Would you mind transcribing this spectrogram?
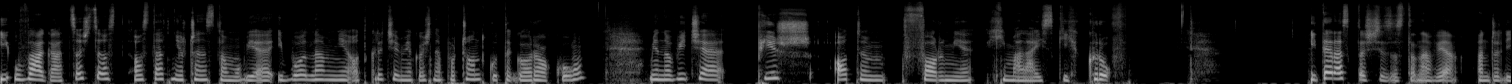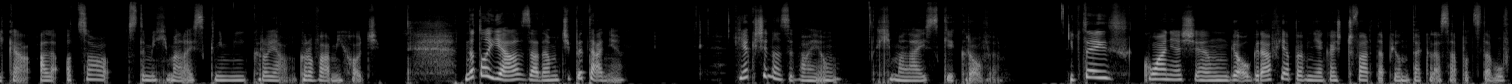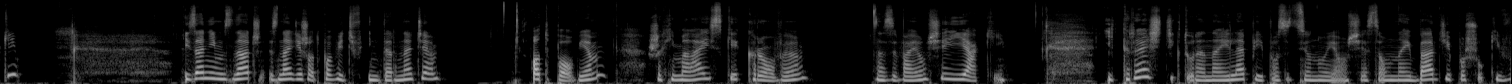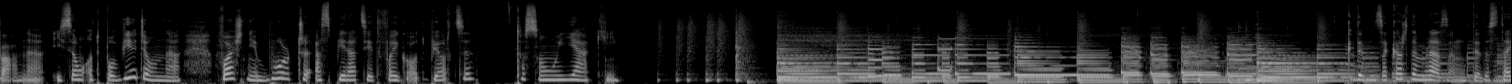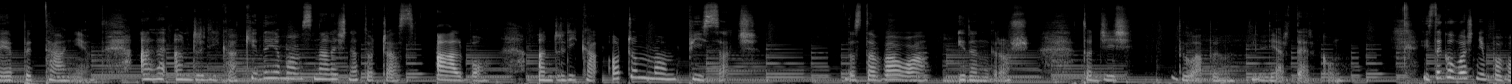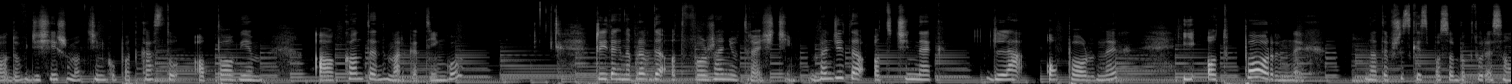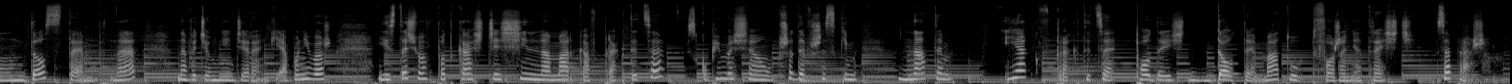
I uwaga, coś, co ostatnio często mówię i było dla mnie odkryciem jakoś na początku tego roku, mianowicie pisz o tym w formie himalajskich krów. I teraz ktoś się zastanawia, Angelika, ale o co z tymi himalajskimi krowami chodzi? No to ja zadam ci pytanie. Jak się nazywają himalajskie krowy? I tutaj kłania się geografia, pewnie jakaś czwarta, piąta klasa podstawówki. I zanim znajdziesz odpowiedź w internecie, odpowiem, że himalajskie krowy nazywają się jaki. I treści, które najlepiej pozycjonują się, są najbardziej poszukiwane i są odpowiedzią na właśnie ból czy aspiracje Twojego odbiorcy, to są jaki. Za każdym razem, gdy dostaję pytanie, ale Angelika, kiedy ja mam znaleźć na to czas? Albo Angelika, o czym mam pisać? dostawała jeden grosz, to dziś byłabym miliarderką. I z tego właśnie powodu w dzisiejszym odcinku podcastu opowiem o content marketingu, czyli tak naprawdę o tworzeniu treści. Będzie to odcinek dla opornych i odpornych na te wszystkie sposoby, które są dostępne na wyciągnięcie ręki. A ponieważ jesteśmy w podcaście Silna Marka w praktyce, skupimy się przede wszystkim na tym, jak w praktyce podejść do tematu tworzenia treści. Zapraszam.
